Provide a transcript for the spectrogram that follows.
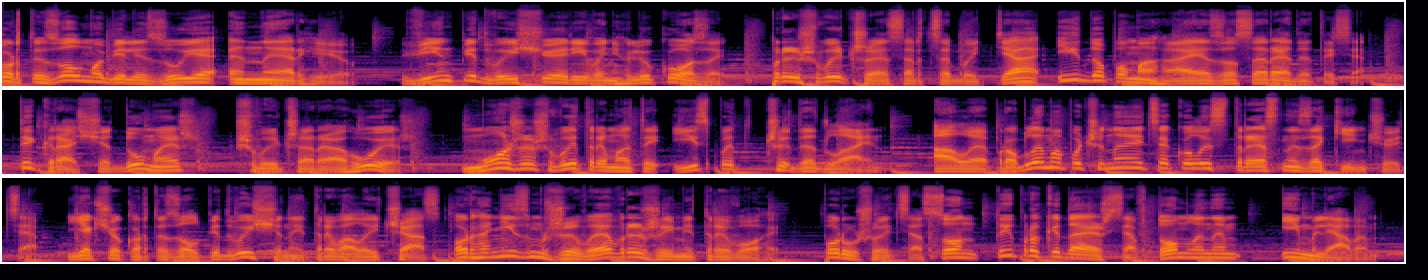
кортизол мобілізує енергію. Він підвищує рівень глюкози, пришвидшує серцебиття і допомагає зосередитися. Ти краще думаєш, швидше реагуєш, можеш витримати іспит чи дедлайн. Але проблема починається, коли стрес не закінчується. Якщо кортизол підвищений тривалий час, організм живе в режимі тривоги. Порушується сон, ти прокидаєшся втомленим і млявим.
